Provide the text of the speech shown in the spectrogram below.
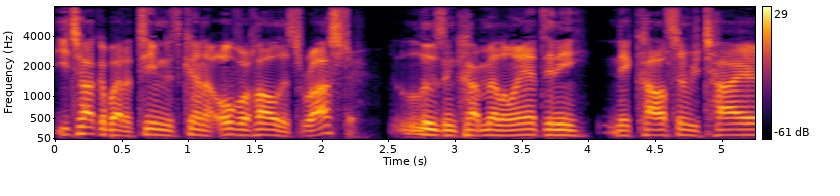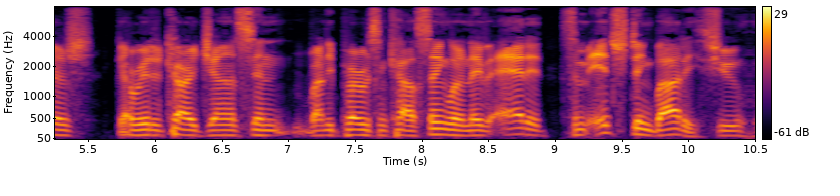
You talk about a team that's kind of overhauled its roster, losing Carmelo Anthony, Nick Collison retires, got rid of Dakari Johnson, Rodney Purvis, and Kyle Singler, and they've added some interesting bodies. You,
